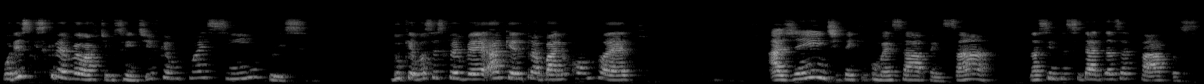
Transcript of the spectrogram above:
Por isso que escrever o artigo científico é muito mais simples do que você escrever aquele trabalho completo. A gente tem que começar a pensar na simplicidade das etapas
